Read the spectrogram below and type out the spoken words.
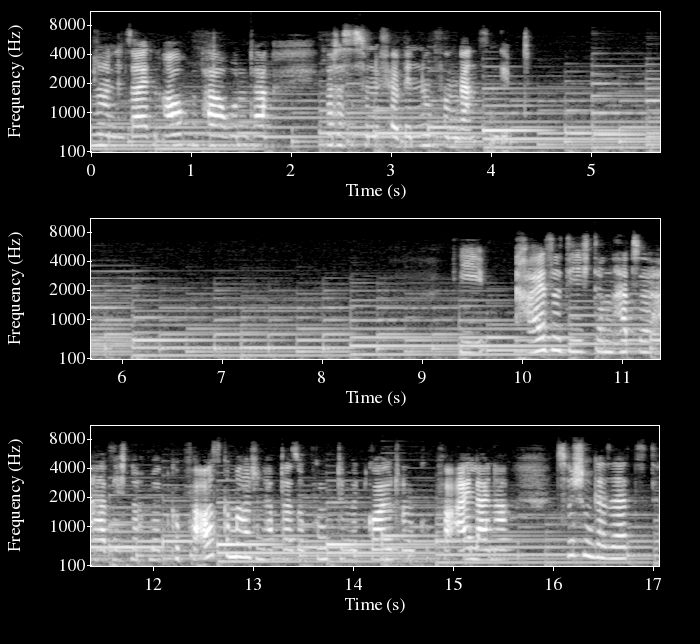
Ja, an den Seiten auch ein paar runter, aber dass es so eine Verbindung vom Ganzen gibt. Kreise, die ich dann hatte, habe ich noch mit Kupfer ausgemalt und habe da so Punkte mit Gold und Kupfer-Eyeliner zwischengesetzt.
